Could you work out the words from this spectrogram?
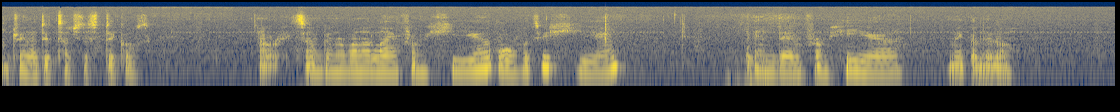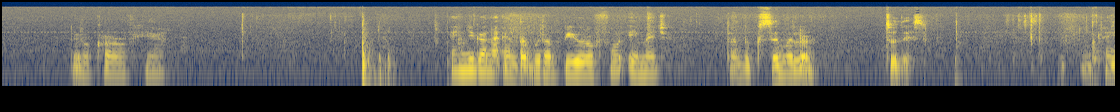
I'm trying not to touch the stickles so I'm gonna run a line from here over to here and then from here make a little little curve here. And you're gonna end up with a beautiful image that looks similar to this. Okay?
